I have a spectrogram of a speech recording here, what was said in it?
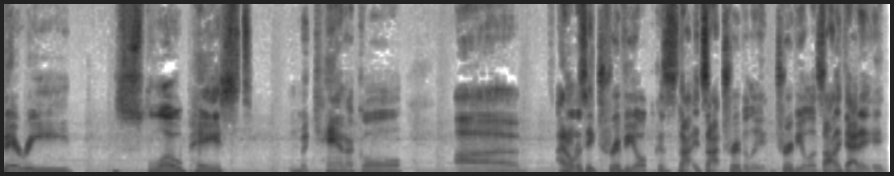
very slow paced mechanical uh I don't want to say trivial because it's not. It's not trivial. Trivial. It's not like that. It, it-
